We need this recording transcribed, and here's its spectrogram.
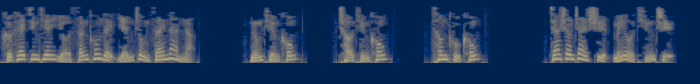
何开今天有三空的严重灾难呢？农田空，朝廷空，仓库空，加上战事没有停止，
